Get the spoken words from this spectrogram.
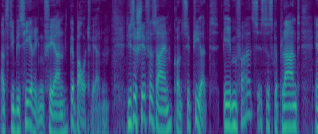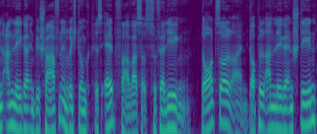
als die bisherigen Fähren gebaut werden. Diese Schiffe seien konzipiert. Ebenfalls ist es geplant, den Anleger in Wischhafen in Richtung des Elbfahrwassers zu verlegen. Dort soll ein Doppelanleger entstehen,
